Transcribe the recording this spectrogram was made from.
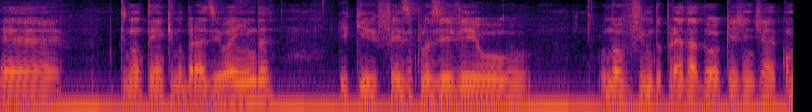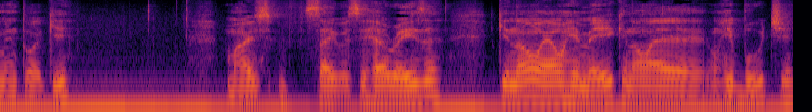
é, que não tem aqui no Brasil ainda e que fez inclusive o, o novo filme do Predador que a gente já comentou aqui. Mas saiu esse Hellraiser que não é um remake, não é um reboot,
